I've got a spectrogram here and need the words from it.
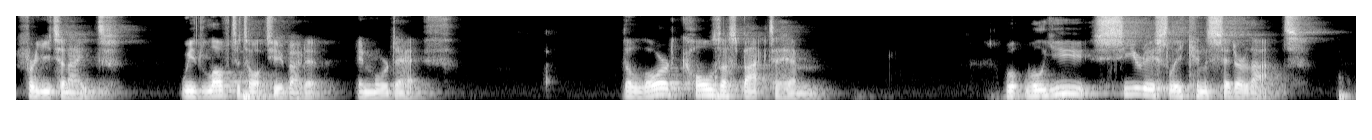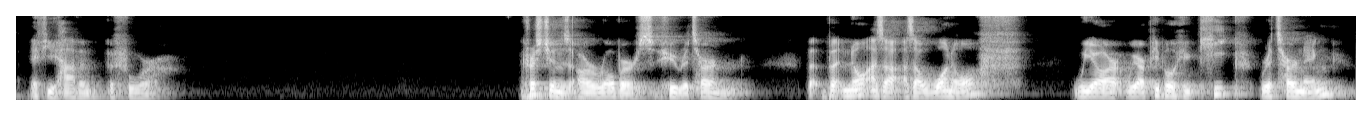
for you tonight, we'd love to talk to you about it in more depth. The Lord calls us back to Him. Will, you seriously consider that if you haven't before? Christians are robbers who return, but, but not as a, as a one off. We are, we are people who keep returning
